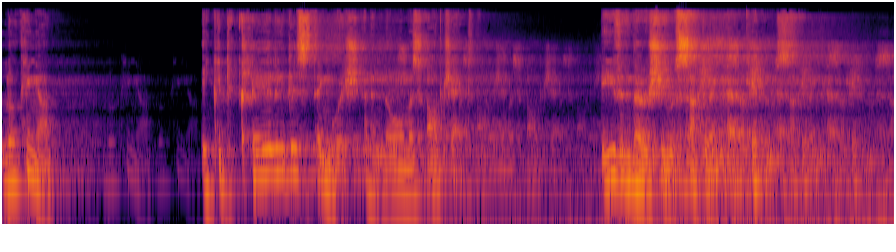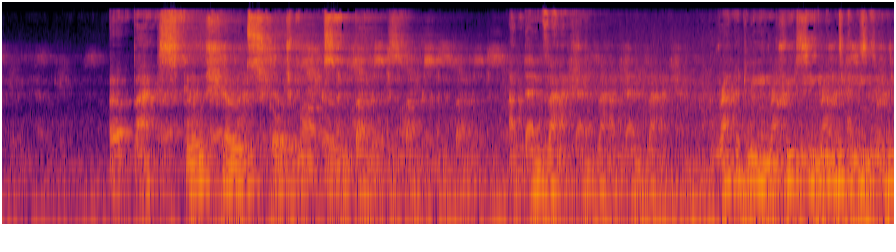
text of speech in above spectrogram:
Looking up, he could clearly distinguish an enormous object, even though she was suckling her kittens. Her back still showed scorch marks and burns, and then vanished, rapidly increasing in intensity.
